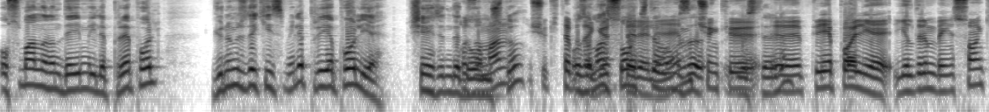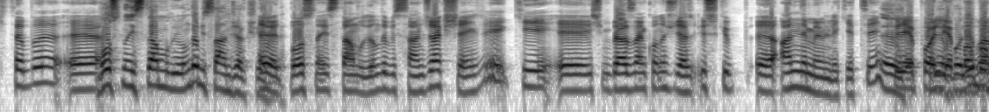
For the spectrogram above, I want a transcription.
Osmanlı'nın deyimiyle Prepol günümüzdeki ismiyle Priyepolye şehrinde O doğmuştu. zaman şu kitabı O da zaman son gösterelim. kitabımızı Çünkü gösterelim. e, Priyepolye Yıldırım Bey'in son kitabı e, Bosna İstanbul yolunda bir sancak şehri. Evet Bosna İstanbul yolunda bir sancak şehri ki e, şimdi birazdan konuşacağız. Üsküp e, anne memleketi, Evet, Priyepolye Priyepolye baba, baba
